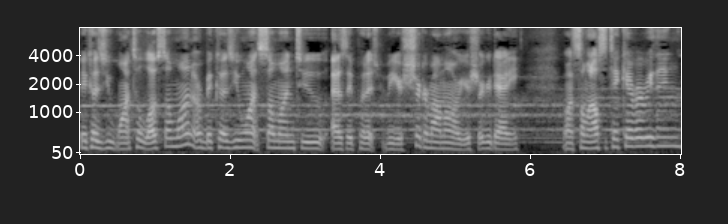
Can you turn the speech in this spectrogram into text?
because you want to love someone or because you want someone to, as they put it, be your sugar mama or your sugar daddy? You want someone else to take care of everything?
